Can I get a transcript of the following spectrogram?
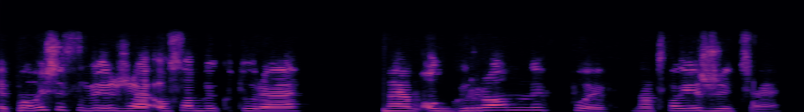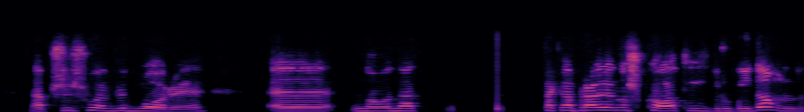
jak pomyślę sobie, że osoby, które mają ogromny wpływ na twoje życie, na przyszłe wybory, e, no na, tak naprawdę no szkoła to jest drugi dom, no,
